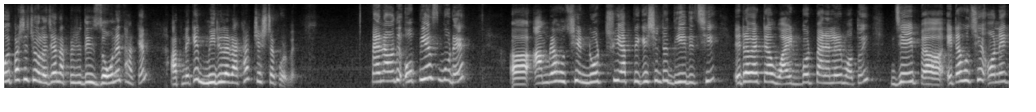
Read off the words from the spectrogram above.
ওই পাশে চলে যান আপনি যদি জোনে থাকেন আপনাকে মিডলে রাখার চেষ্টা করবে। অ্যান্ড আমাদের ওপিএস মোডে আমরা হচ্ছে নোট থ্রি অ্যাপ্লিকেশনটা দিয়ে দিচ্ছি। এটাও একটা হোয়াইট বোর্ড প্যানেলের মতোই, যে এটা হচ্ছে অনেক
